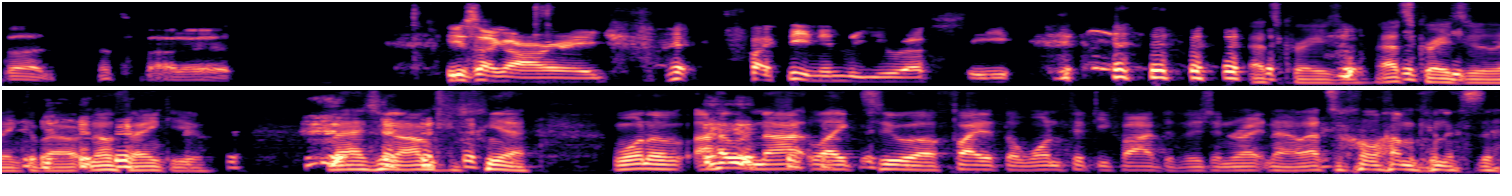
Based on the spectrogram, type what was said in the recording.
but that's about it. He's like our age, fighting in the UFC. That's crazy. That's crazy to think about. No, thank you. Imagine I'm yeah. one of I would not like to uh, fight at the 155 division right now. That's all I'm gonna say.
